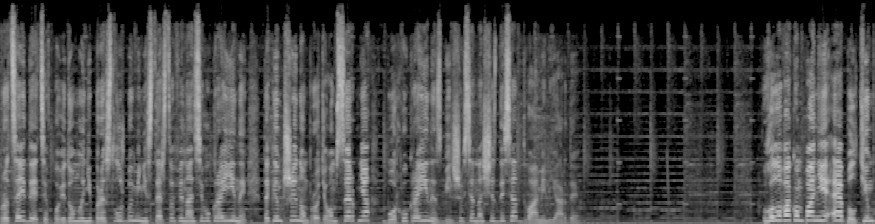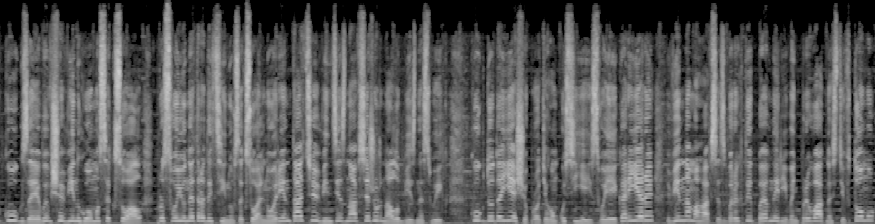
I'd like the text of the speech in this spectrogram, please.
Про це йдеться в повідомленні прес-служби Міністерства фінансів України. Таким чином, протягом серпня борг України збільшився на 62 мільярди. Голова компанії Apple Тім Кук заявив, що він гомосексуал. Про свою нетрадиційну сексуальну орієнтацію він зізнався журналу Business Week. Кук додає, що протягом усієї своєї кар'єри він намагався зберегти певний рівень приватності в тому,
